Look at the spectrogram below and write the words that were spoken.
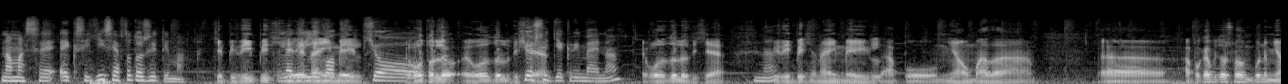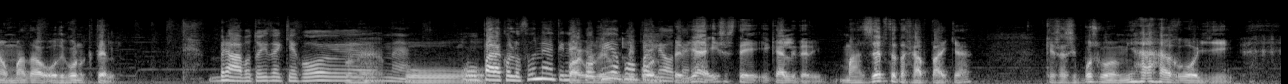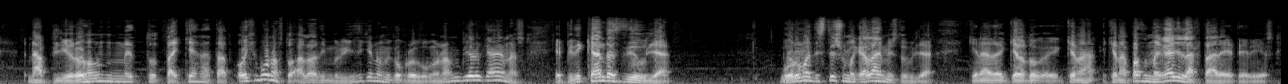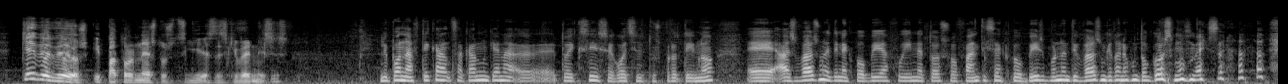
να μας ε, εξηγήσει αυτό το ζήτημα. Και επειδή υπήρχε Δηλαδή, ένα λίγο email. πιο- Εγώ, το λέω, εγώ δεν το λέω Πιο τυχαία. συγκεκριμένα. Εγώ δεν το λέω τυχαία. Ναι. Επειδή υπήρχε ένα email από μια ομάδα. Ε, από κάποιον τέλος πάντων που είναι μια ομάδα οδηγών κτέλ. Μπράβο, το είδα και εγώ. ε, Ναι, ναι. που- Που παρακολουθούν την Παρακολουθεί- εκπομπή από λοιπόν, παλαιότερα. Παιδιά, είσαστε οι καλύτεροι. Μαζεύτε τα χαρτάκια και σας υπόσχομαι μια αγωγή να πληρώνουν το, τα κέρατά του. Όχι μόνο αυτό, αλλά να δημιουργηθεί και νομικό προηγούμενο. Να μην πληρώνει κανένας. Επειδή κάνετε αυτή τη δουλειά, μπορούμε Ναι. να τη στήσουμε καλά εμείς τη δουλειά και να, και, να το, και, να, και να πάθουν μεγάλη λαχτάρα οι εταιρείες. Και βεβαίως οι πατρονές τους στις κυβερνήσεις. Λοιπόν, αυτοί κα- θα κάνουν και ένα, ε, το εξής, εγώ έτσι τους προτείνω. Ε, Α βάζουν την εκπομπή, αφού είναι τόσο φαν της εκπομπής, μπορούν να τη βάζουν και όταν έχουν τον κόσμο μέσα.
